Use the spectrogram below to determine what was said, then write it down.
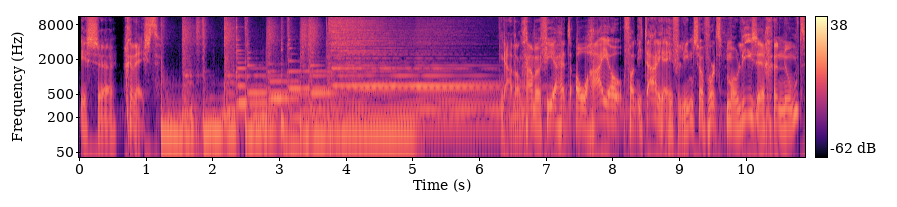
is eh, geweest. Ja, dan gaan we via het Ohio van Italië, Evelien. Zo wordt Molise genoemd,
